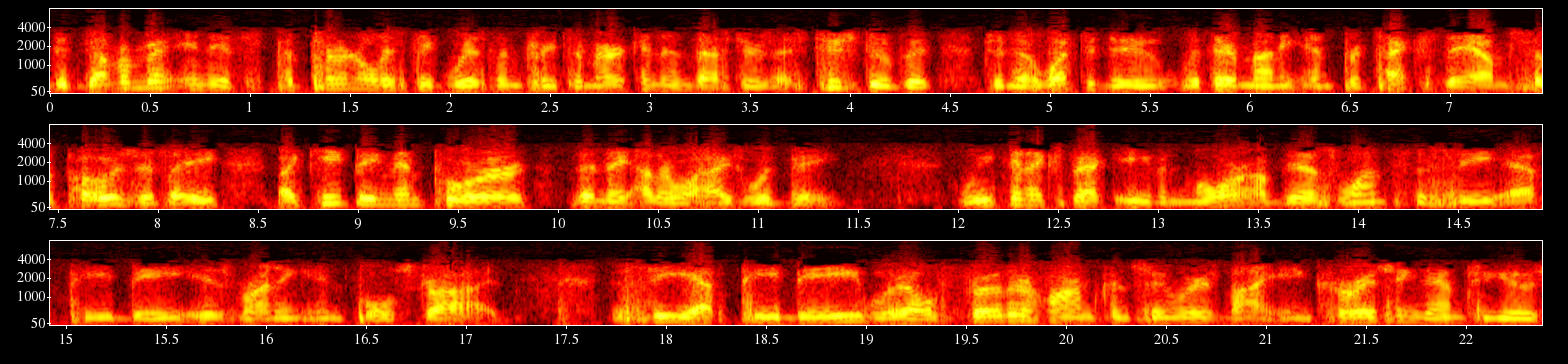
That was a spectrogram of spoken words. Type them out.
The government, in its paternalistic wisdom, treats American investors as too stupid to know what to do with their money and protects them, supposedly, by keeping them poorer than they otherwise would be. We can expect even more of this once the CFPB is running in full stride. The CFPB will further harm consumers by encouraging them to use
